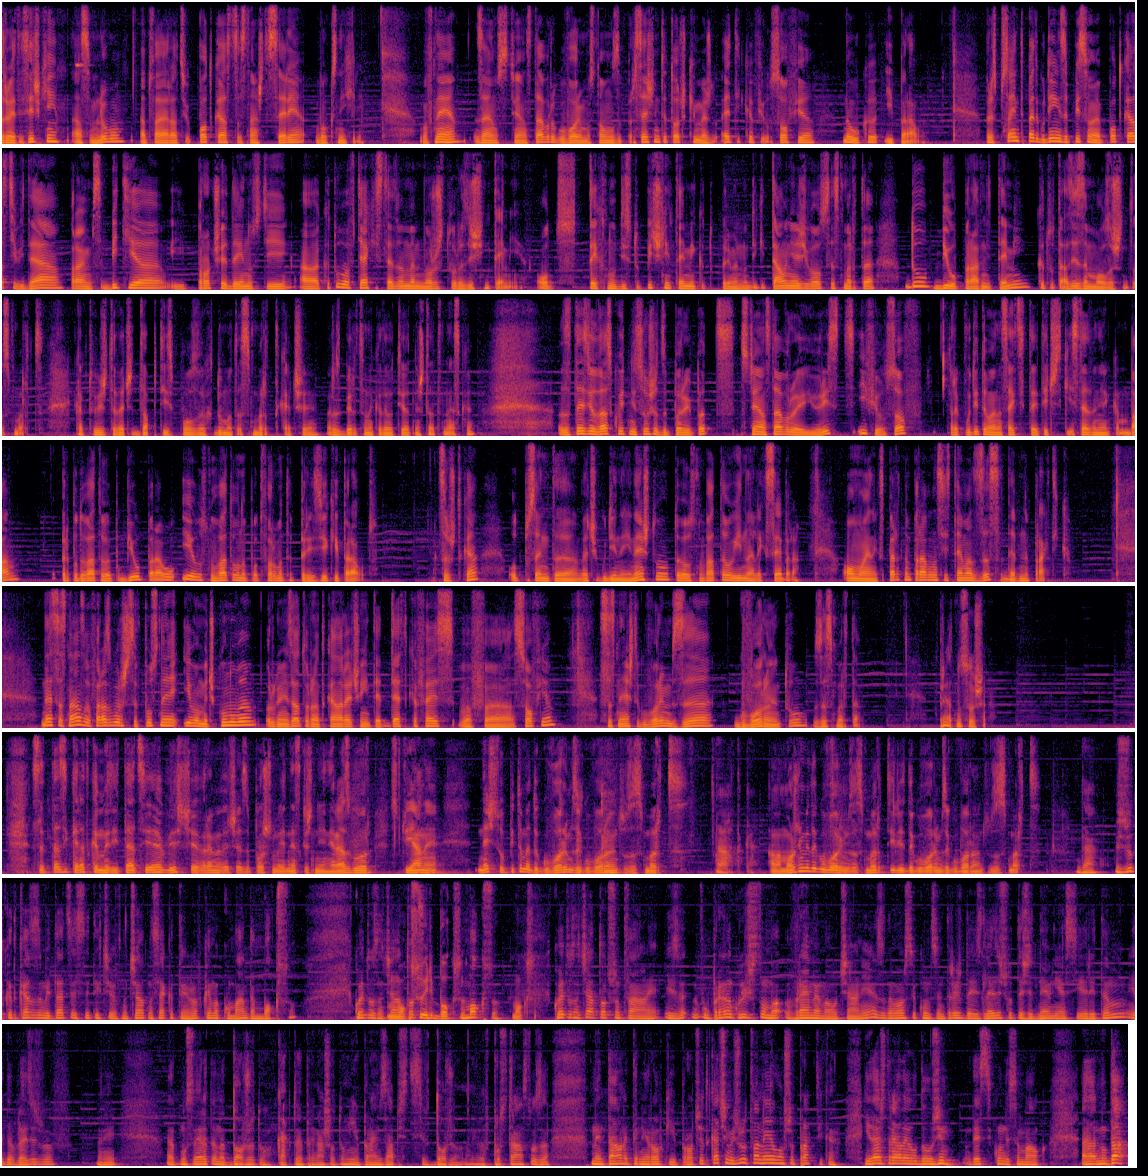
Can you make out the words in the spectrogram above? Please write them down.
Здравейте всички, аз съм Любо, а това е Рацио подкаст с нашата серия Vox Nihili. В нея, заедно с Стоян Ставро, говорим основно за пресечните точки между етика, философия, наука и право. През последните 5 години записваме подкасти, видеа, правим събития и прочие дейности, а като в тях изследваме множество различни теми. От технодистопични теми, като примерно дигиталния живот след смъртта, до биоправни теми, като тази за мозъчната смърт. Както виждате, вече два пъти използвах думата смърт, така че разбирате на къде отиват нещата днеска. За тези от вас, които ни слушат за първи път, Стоян Ставро е юрист и философ, ръководител е на секцията етически изследвания към БАН, преподавател е по биоправо и е основател на платформата Предизвикай правото. Също така, от последната вече година и нещо, той е основател и на Лексебра, онлайн експертна правна система за съдебна практика. Днес с нас в разговор ще се впусне Ива Мечкунова, организатор на така наречените Death Cafes в София. С нея ще говорим за говоренето за смъртта. Приятно слушане! След тази кратка медитация, мисля, че е време вече да започнем и днескашния ни разговор. Стояне, днес ще се опитаме да говорим за говоренето за смърт. А, така. Ама можем ли да говорим за смърт или да говорим за говоренето за смърт? Да. Между като каза за медитация, сетих, че в началото на всяка тренировка има команда МОКСО, което означава Моксо точно... или боксо? Моксо. Моксо. Което означава точно това. Нали? Из... Определено количество м- време мълчание, за да можеш да се концентрираш, да излезеш от ежедневния си ритъм и да влезеш в нали, атмосферата на доджото, както е при нас, защото ние правим записите си в доджо, нали, в пространство за ментални тренировки и прочее. Така че, между това не е лоша практика. И даже трябва да я удължим. 10 секунди са малко. А, но да,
